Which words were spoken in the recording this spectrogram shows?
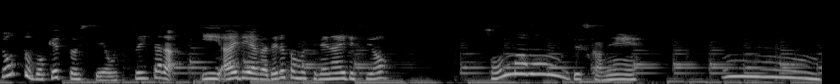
ちょっとボケっとして落ち着いたら、いいアイディアが出るかもしれないですよ。そんなもんですかね。うーん、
